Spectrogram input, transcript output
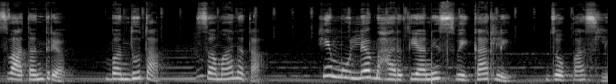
स्वातंत्र्य बंधुता समानता ही मूल्य भारतीयांनी स्वीकारली जोपासली.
